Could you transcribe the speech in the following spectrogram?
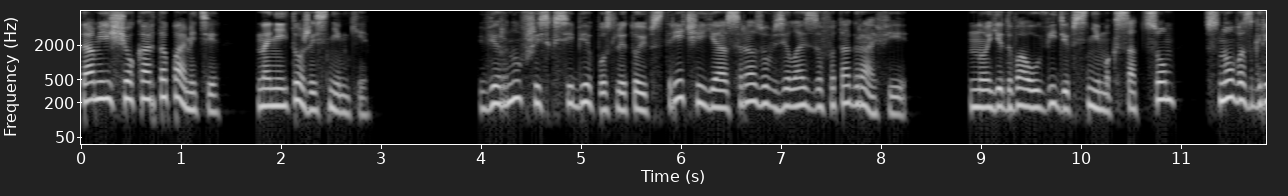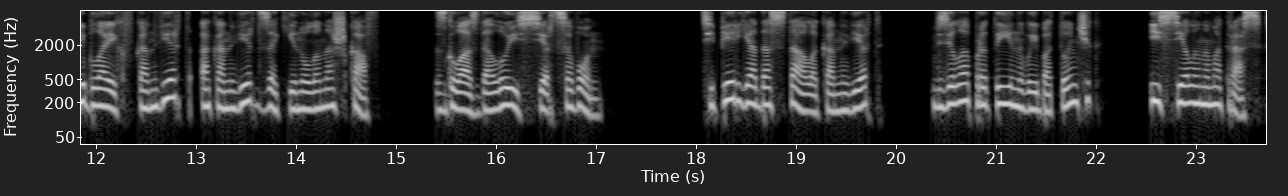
Там еще карта памяти, на ней тоже снимки». Вернувшись к себе после той встречи, я сразу взялась за фотографии, но едва увидев снимок с отцом, снова сгребла их в конверт, а конверт закинула на шкаф. С глаз дало из сердца вон. Теперь я достала конверт, взяла протеиновый батончик и села на матрас.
